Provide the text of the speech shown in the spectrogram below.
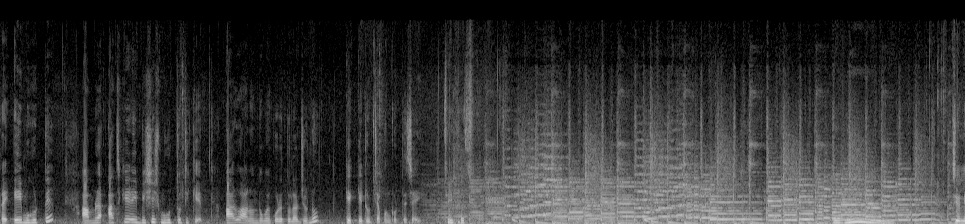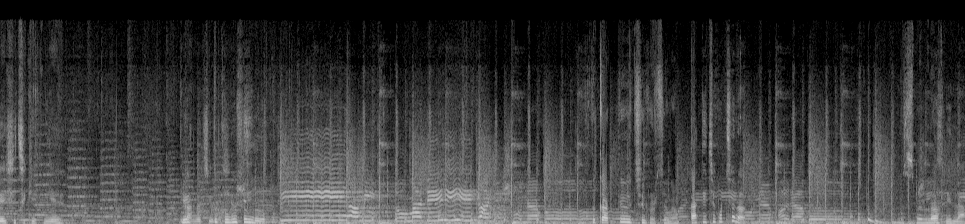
তাই এই মুহূর্তে আমরা আজকের এই বিশেষ মুহূর্তটিকে আরও আনন্দময় করে তোলার জন্য কেক কেটে উদযাপন করতে চাই। ঠিক আছে। চলে এসেছি কেক নিয়ে. খুবই সুন্দর। তো কাটতেও ইচ্ছে করছে না। কাটতে ইচ্ছে করছে না? বিসমিল্লাহ। বিসমিল্লাহ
